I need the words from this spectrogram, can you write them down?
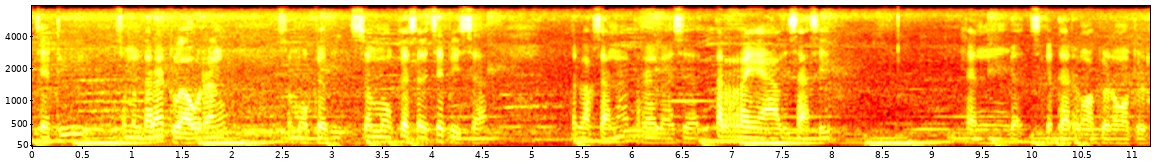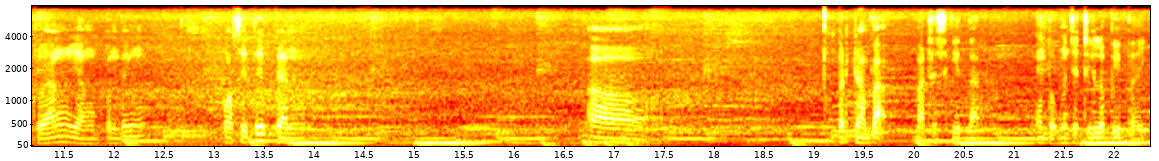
Jadi sementara dua orang semoga semoga saja bisa terlaksana terrealisasi. Dan nggak sekedar ngobrol-ngobrol doang yang penting positif dan uh, berdampak pada sekitar untuk menjadi lebih baik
